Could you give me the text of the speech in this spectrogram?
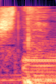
these things.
